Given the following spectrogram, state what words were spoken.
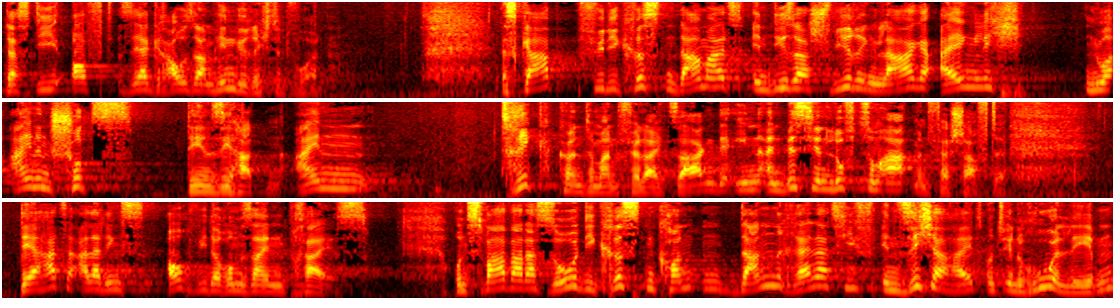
dass die oft sehr grausam hingerichtet wurden. Es gab für die Christen damals in dieser schwierigen Lage eigentlich nur einen Schutz, den sie hatten, einen Trick könnte man vielleicht sagen, der ihnen ein bisschen Luft zum Atmen verschaffte. Der hatte allerdings auch wiederum seinen Preis. Und zwar war das so, die Christen konnten dann relativ in Sicherheit und in Ruhe leben,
